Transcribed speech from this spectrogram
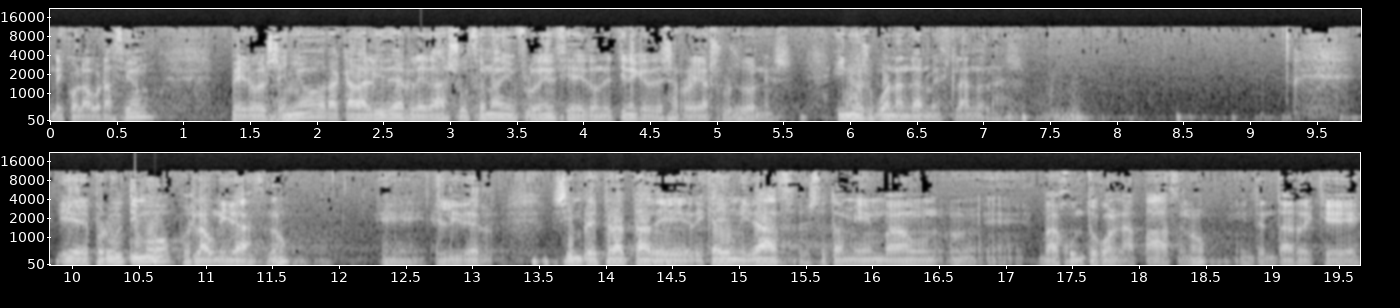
de colaboración, pero el Señor a cada líder le da su zona de influencia y donde tiene que desarrollar sus dones. Y no es bueno andar mezclándolas. Y eh, por último, pues la unidad, ¿no? Eh, el líder siempre trata de, que haya unidad. Esto también va, eh, va junto con la paz, ¿no? Intentar de que,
